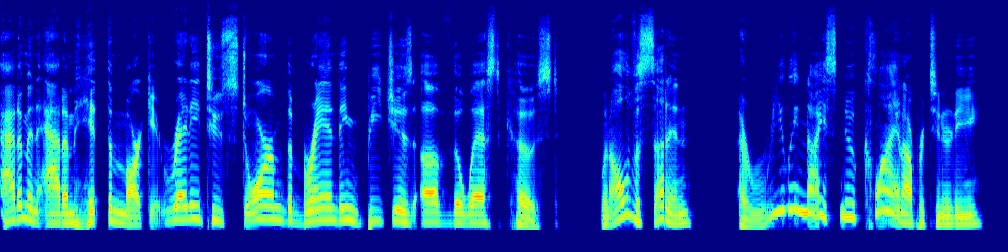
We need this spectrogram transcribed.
Adam and Adam hit the market, ready to storm the branding beaches of the West Coast, when all of a sudden, a really nice new client opportunity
